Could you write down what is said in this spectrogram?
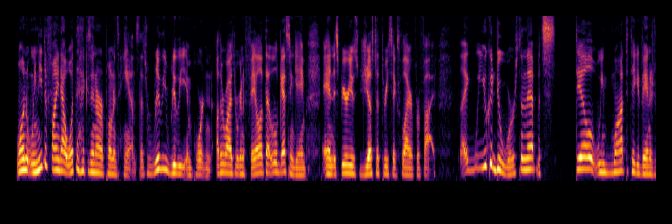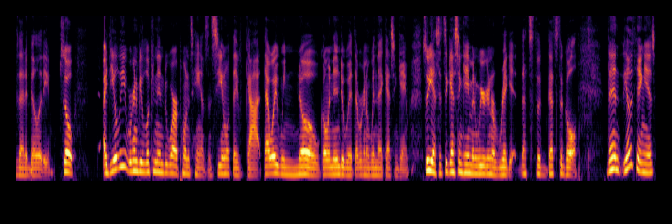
One, we need to find out what the heck is in our opponent's hands. That's really, really important. Otherwise, we're going to fail at that little guessing game, and Isperia is just a 3 6 flyer for 5 like you could do worse than that, but still, we want to take advantage of that ability. So, ideally, we're going to be looking into our opponent's hands and seeing what they've got. That way, we know going into it that we're going to win that guessing game. So, yes, it's a guessing game, and we're going to rig it. That's the that's the goal. Then the other thing is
